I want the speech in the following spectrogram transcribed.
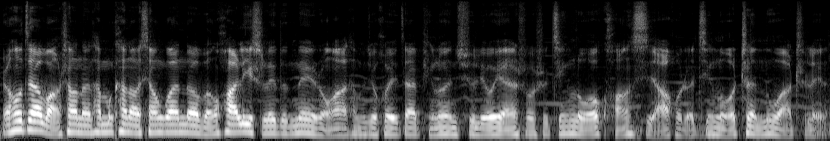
然后在网上呢，他们看到相关的文化历史类的内容啊，他们就会在评论区留言，说是金罗狂喜啊，或者金罗震怒啊之类的。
